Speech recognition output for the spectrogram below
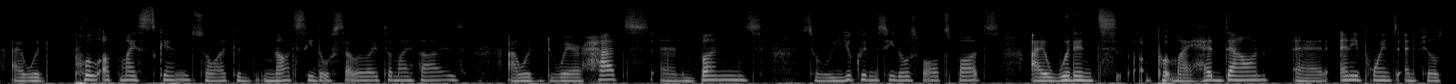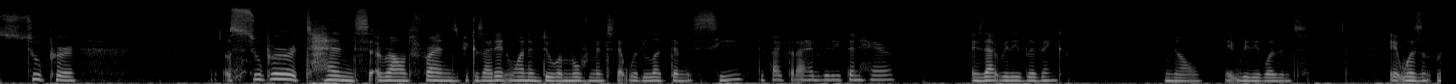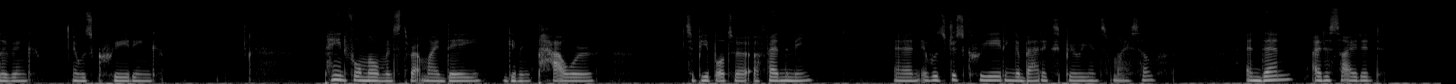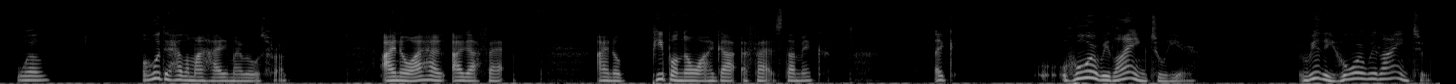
I would pull up my skin so I could not see those cellulites on my thighs. I would wear hats and buns so you couldn't see those bald spots. I wouldn't uh, put my head down at any point and feel super super tense around friends because I didn't want to do a movement that would let them see the fact that I had really thin hair. Is that really living? No, it really wasn't. It wasn't living. It was creating painful moments throughout my day, giving power to people to offend me. And it was just creating a bad experience for myself. And then I decided, well, who the hell am I hiding my rose from? I know I had I got fat. I know people know I got a fat stomach. Like who are we lying to here? Really, who are we lying to?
